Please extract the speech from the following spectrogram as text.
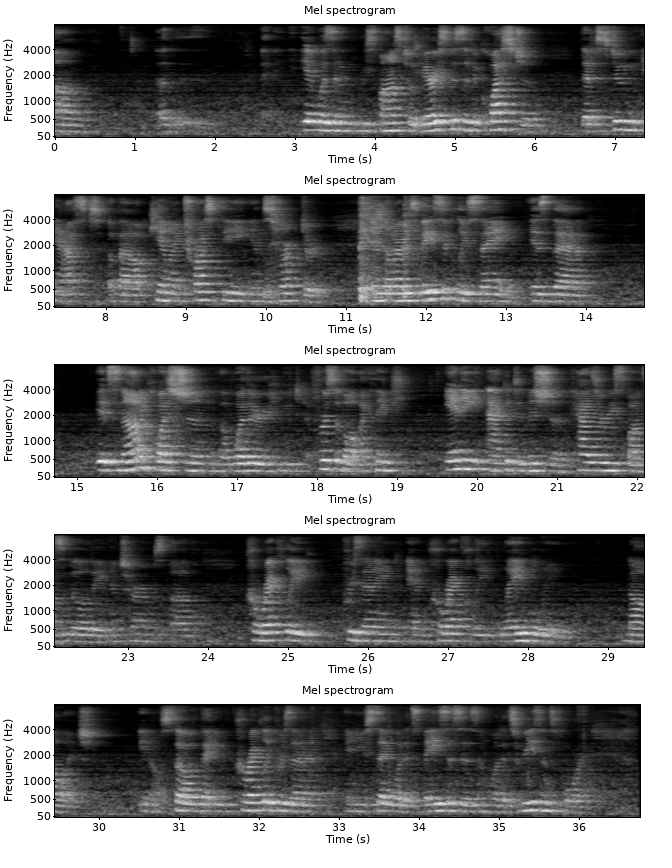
um, uh, it was in response to a very specific question that a student asked about can I trust the instructor? And what I was basically saying is that it's not a question of whether you, first of all, I think any academician has a responsibility in terms of correctly presenting and correctly labeling knowledge, you know, so that you correctly present it and you say what its basis is and what its reasons for it.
